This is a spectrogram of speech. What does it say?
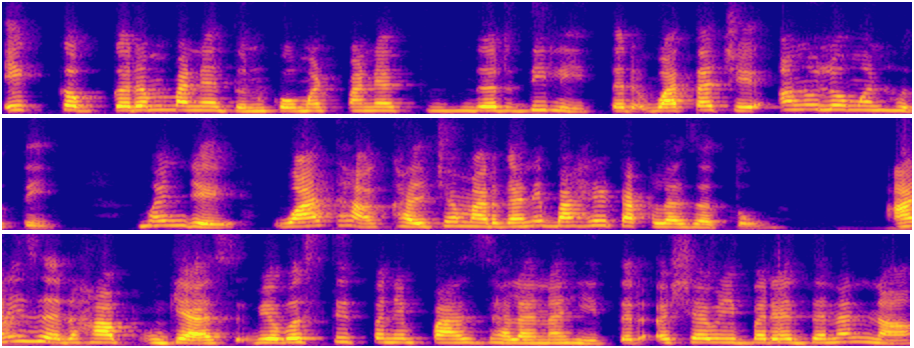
एक कप गरम पाण्यातून, कोमट पाण्यात जर दिली, तर वाताचे अनुलोमन होते. म्हणजे वात हा खालच्या मार्गाने बाहेर टाकला जातो. आणि जर हा गॅस व्यवस्थितपणे पास झाला नाही, तर अशा वेळी बऱ्याच जणांना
